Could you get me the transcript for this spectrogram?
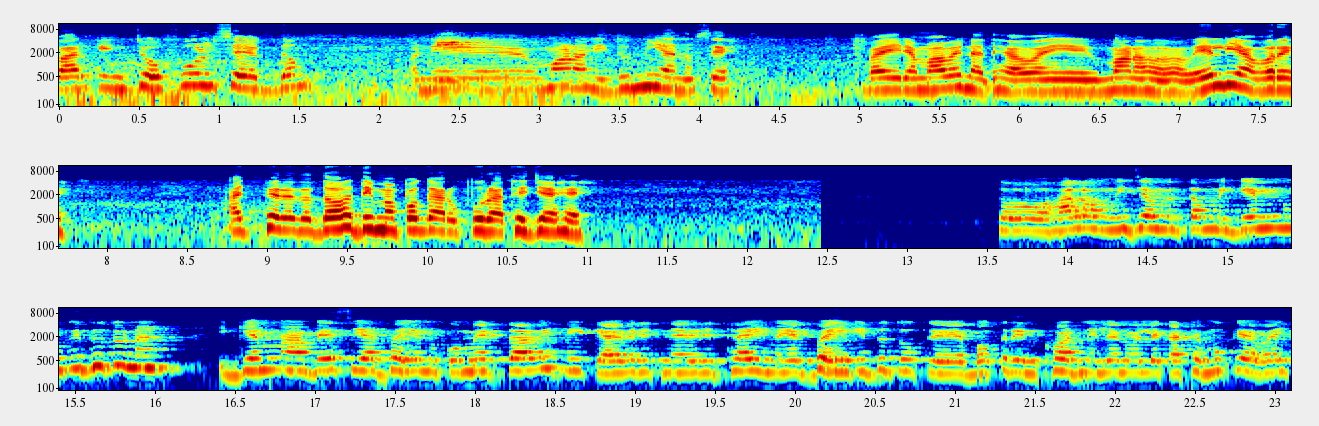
પાર્કિંગ જો ફૂલ છે એકદમ. અને માણસ દુનિયાનું છે. બાયરામ આવે ને તે હવે માણસ વેલિયા વરે. આજ ફેરે તો દહ દીમાં પગાર પૂરા થઈ જાય તો હાલો, હું જેમ તમને ગેમનું કીધું હતું ને એ ગેમમાં બે શિયાર ભાઈઓનું કોમેન્ટ તો આવી હતી કે આવી રીતને આવી રીત થાય. મેં એક ભાઈ કીધું હતું કે બકરીને ખડની લેનો એટલે કાંઠે મૂકે ભાઈ.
